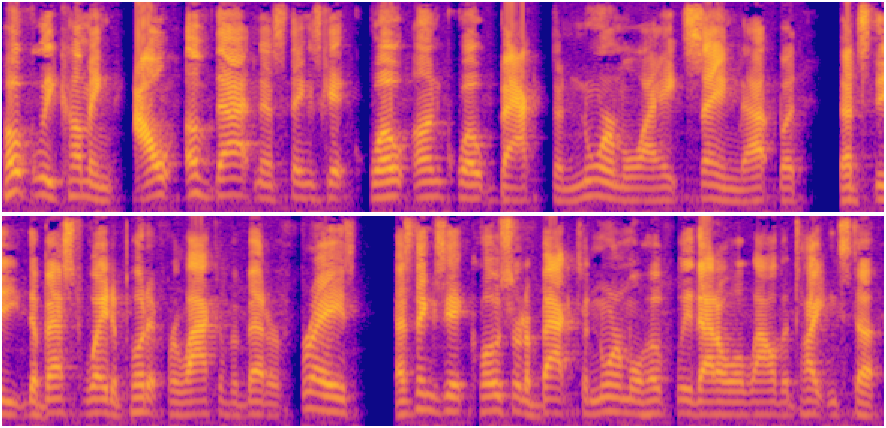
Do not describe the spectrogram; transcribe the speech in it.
hopefully, coming out of that, and as things get quote unquote back to normal, I hate saying that, but that's the the best way to put it, for lack of a better phrase. As things get closer to back to normal, hopefully that'll allow the Titans to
